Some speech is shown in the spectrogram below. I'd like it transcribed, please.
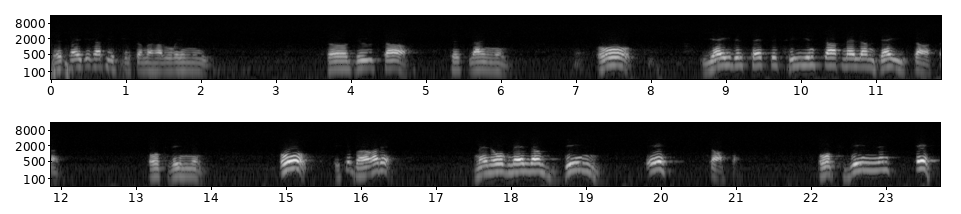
Det tredje kapittel som vi har vært inne i. Så Gud sa til slangen Og jeg vil sette fiendskap mellom deg, Satan, og kvinnen. Og ikke bare det, men òg mellom din ett, Satan, og kvinnens ett.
